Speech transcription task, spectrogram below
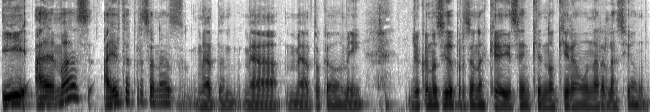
Y además, hay otras personas, me ha, me, ha, me ha, tocado a mí, yo he conocido personas que dicen que no quieren una relación.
